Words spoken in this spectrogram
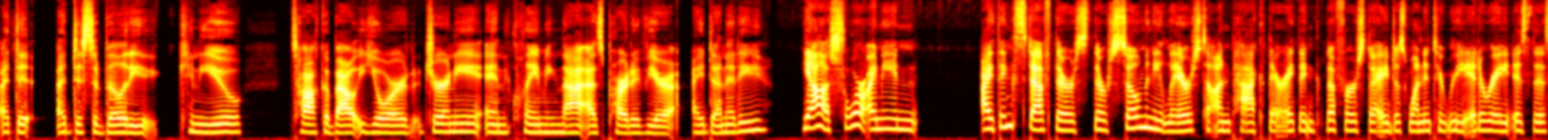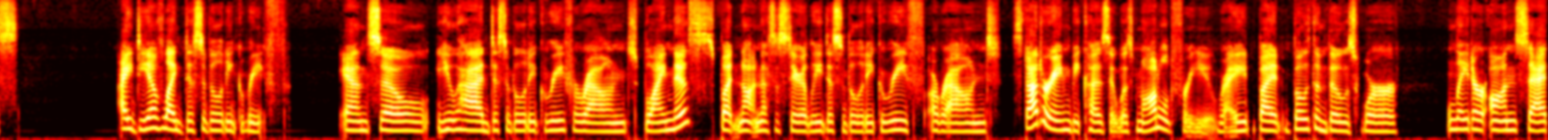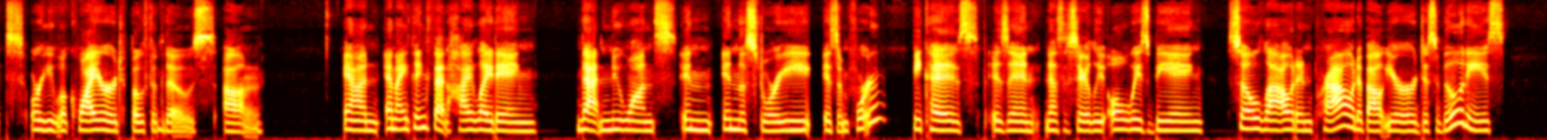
a, di- a disability can you talk about your journey in claiming that as part of your identity Yeah, sure. I mean, I think Steph, there's there's so many layers to unpack there. I think the first I just wanted to reiterate is this idea of like disability grief. And so you had disability grief around blindness, but not necessarily disability grief around stuttering because it was modeled for you, right? But both of those were later onset or you acquired both of those. Um, and and I think that highlighting that nuance in in the story is important because isn't necessarily always being so loud and proud about your disabilities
